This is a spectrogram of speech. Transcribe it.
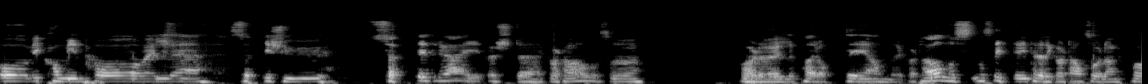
og vi kom inn på vel 77-70, tror jeg, i første kvartal. Og så var det vel par 80 i andre kvartal. Nå, nå snitter vi tredje kvartal så langt på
